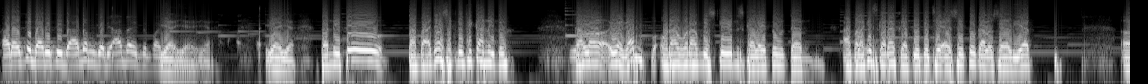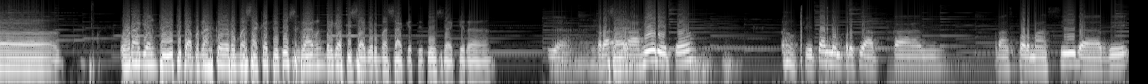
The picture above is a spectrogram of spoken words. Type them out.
karena itu dari tidak ada menjadi ada itu Pak. Iya iya iya. Iya iya. Dan itu tampaknya signifikan itu. Ya. Kalau iya kan orang-orang miskin segala itu dan apalagi sekarang dengan BPJS itu kalau saya lihat eh orang yang dulu tidak pernah ke rumah sakit itu sekarang mereka bisa ke rumah sakit itu saya kira Iya. eh, Ter- saya- terakhir itu kita mempersiapkan transformasi dari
